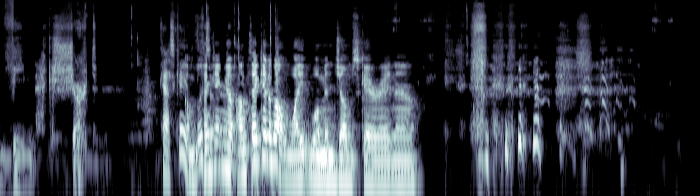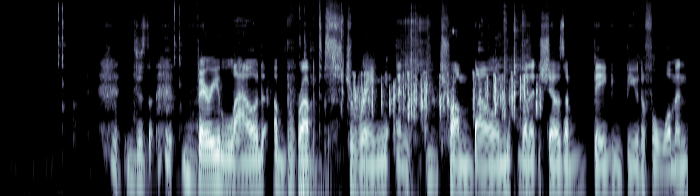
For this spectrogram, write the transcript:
v neck shirt. Cascade I'm looks at thinking. her. I'm thinking about white woman jump scare right now. just very loud, abrupt string and trombone when it shows a big, beautiful woman.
